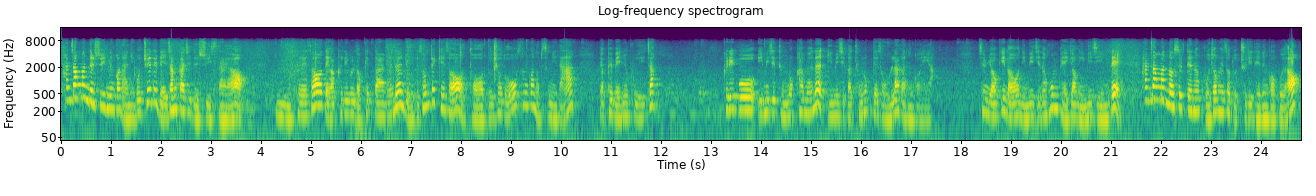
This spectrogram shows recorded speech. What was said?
한 장만 낼수 있는 건 아니고 최대 4장까지 낼수 있어요. 음, 그래서 내가 그림을 넣겠다 하면은 이렇게 선택해서 더 넣으셔도 상관없습니다. 옆에 메뉴 보이죠? 그리고 이미지 등록하면은 이미지가 등록돼서 올라가는 거예요. 지금 여기 넣은 이미지는 홈 배경 이미지인데 한 장만 넣었을 때는 고정해서 노출이 되는 거고요.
